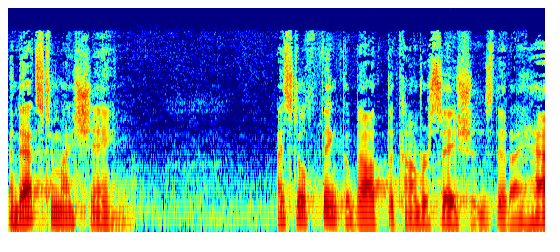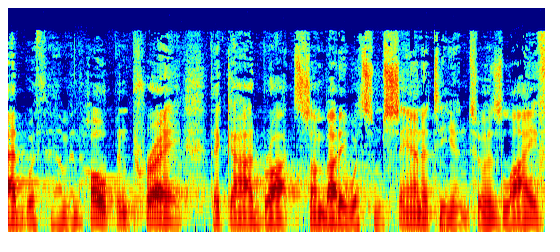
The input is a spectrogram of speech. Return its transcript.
And that's to my shame. I still think about the conversations that I had with him and hope and pray that God brought somebody with some sanity into his life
